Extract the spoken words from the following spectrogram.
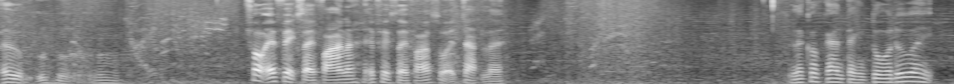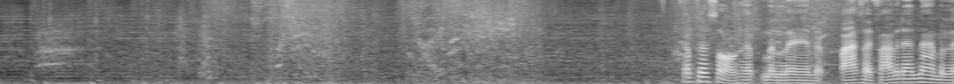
เออชอบเอฟเฟกสายฟ้านะ เอฟเฟกสายฟ้าสวยจัดเลย แล้วก็การแต่งตัวด้วย ครับถ้าสองครับ มันแลแบบปลาสายฟ้าไปด้านหน้ามันล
